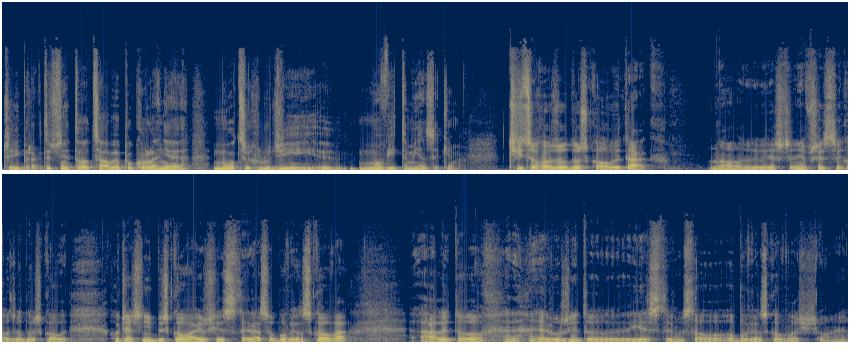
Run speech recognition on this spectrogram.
Czyli praktycznie to całe pokolenie młodszych ludzi mówi tym językiem. Ci, co chodzą do szkoły, tak. No, jeszcze nie wszyscy chodzą do szkoły. Chociaż niby szkoła już jest teraz obowiązkowa, ale to różnie to jest z tą obowiązkowością. Nie?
